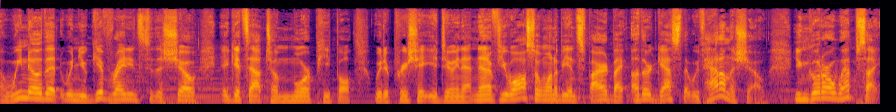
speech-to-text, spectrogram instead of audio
Uh, we know that when you give ratings to the show, it gets out to more people. We'd appreciate you doing that. And then if you also want to be inspired by other guests that we've had on the show, you can go to our website,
